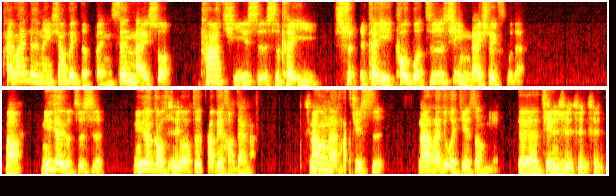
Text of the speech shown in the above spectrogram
台湾的那消费者本身来说，他其实是可以是可以透过知性来说服的。啊，你只要有知识，你只要告诉说这咖啡好在哪，然后呢他去试，然后他就会接受你。的建议。是是是是，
